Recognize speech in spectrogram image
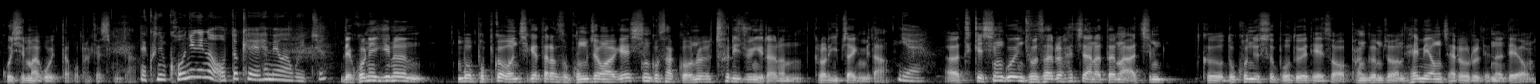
고심하고 있다고 밝혔습니다. 네, 그럼 권익위는 어떻게 해명하고 있죠? 네, 권익위는 뭐 법과 원칙에 따라서 공정하게 신고 사건을 처리 중이라는 그런 입장입니다. 예. 어, 특히 신고인 조사를 하지 않았다는 아침 그 노컷뉴스 보도에 대해서 방금 전 해명 자료를 냈는데요.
